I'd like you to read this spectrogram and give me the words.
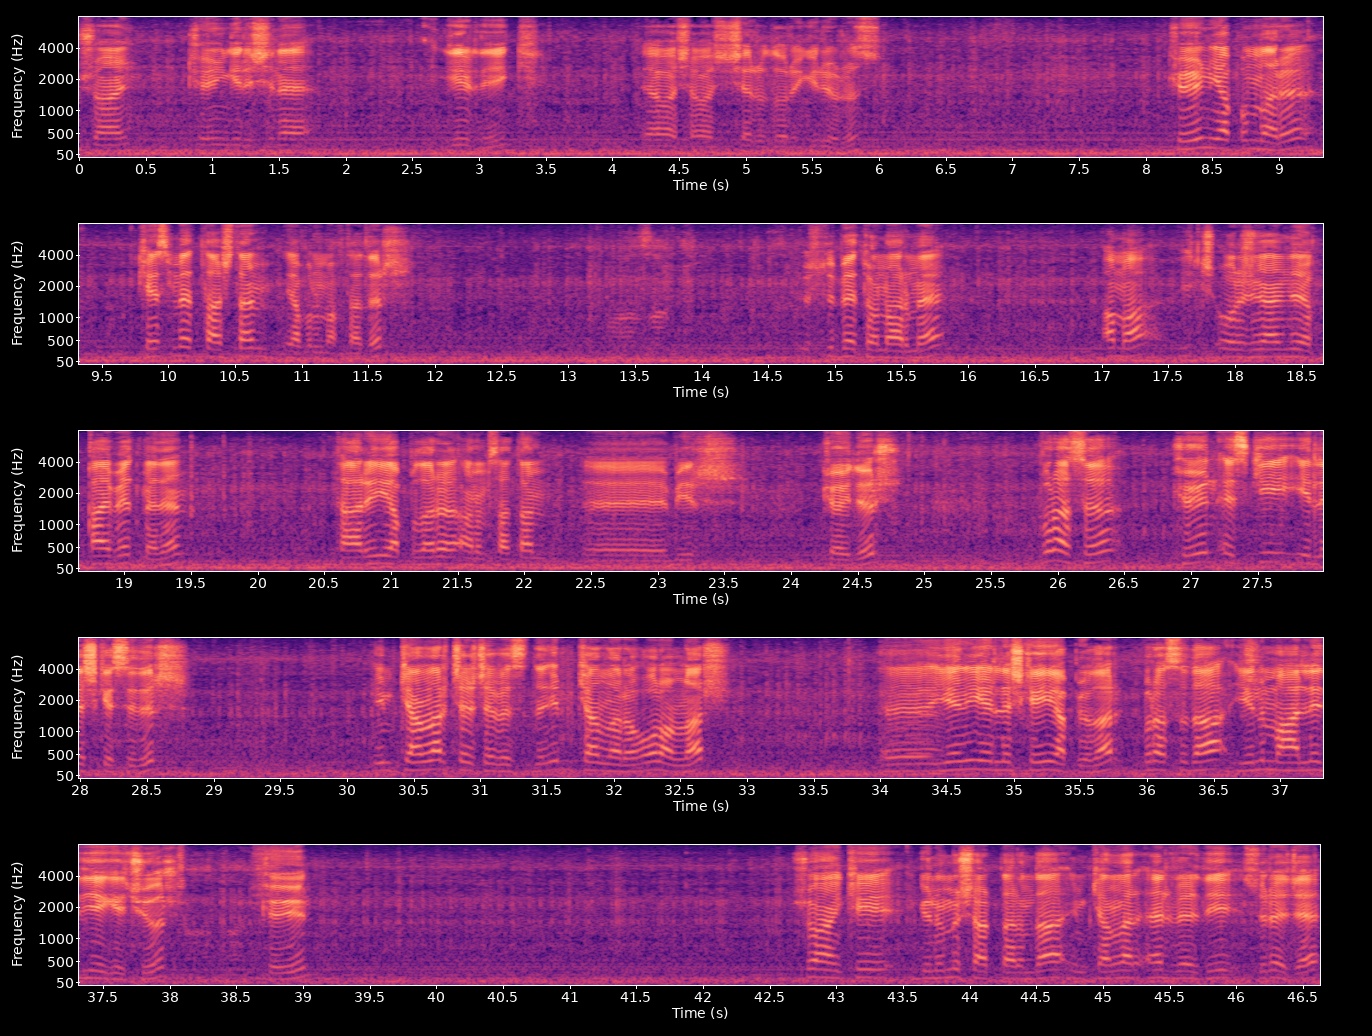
şu an köyün girişine girdik. Yavaş yavaş içeri doğru giriyoruz. Köyün yapımları kesme taştan yapılmaktadır. Üstü betonarme ama hiç orijinalini kaybetmeden tarihi yapıları anımsatan eee, bir köydür. Burası köyün eski yerleşkesidir. İmkanlar çerçevesinde imkanları olanlar eee, yeni yerleşkeyi yapıyorlar. Burası da yeni mahalle diye geçiyor köyün. Şu anki günümüz şartlarında imkanlar el verdiği sürece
